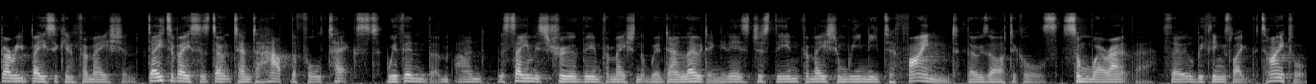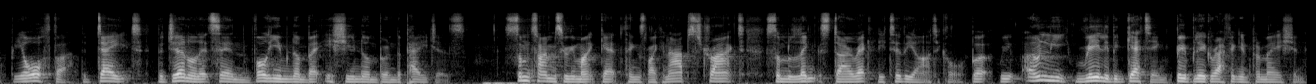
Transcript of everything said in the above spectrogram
very basic information. Databases don't tend to have the full text within them and the same is true of the information that we're downloading. It is just the information we need to find those articles somewhere out there. So it'll be things like the title, the author, the date, the journal it's in, volume number, issue number and the pages. Sometimes we might get things like an abstract, some links directly to the article, but we'll only really be getting bibliographic information,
